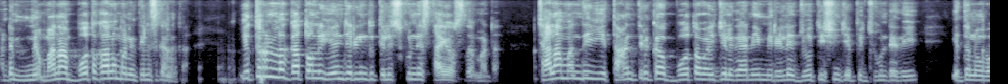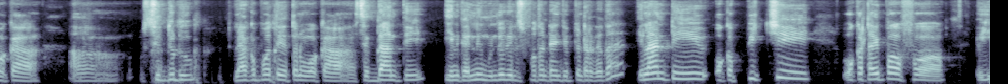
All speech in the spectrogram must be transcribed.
అంటే మన భూతకాలం మనకు తెలుసు కనుక. ఇతరుల గతంలో ఏం జరిగిందో తెలుసుకునే స్థాయి వస్తుంది అనమాట చాలా మంది ఈ తాంత్రిక భూత వైద్యులు కానీ మీరు వెళ్ళే జ్యోతిష్యం చెప్పించుకుంటేది ఇతను ఒక సిద్ధుడు లేకపోతే ఇతను ఒక సిద్ధాంతి ఈయనకి అన్ని ముందే తెలిసిపోతుంటాయని చెప్తుంటారు కదా. ఇలాంటి ఒక పిచ్చి ఒక టైప్ ఆఫ్ ఈ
